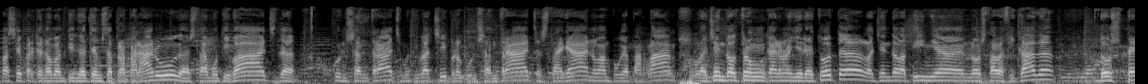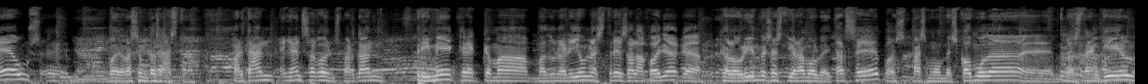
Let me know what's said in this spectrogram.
va ser perquè no vam tindre temps de preparar-ho, d'estar motivats, de concentrats, motivats sí, però concentrats, estar allà, no vam poder parlar. La gent del tronc encara no hi era tota, la gent de la pinya no estava ficada, dos peus, eh, bueno, va ser un desastre. Per tant, allà en segons, per tant, primer crec que m'adonaria un estrès a la colla que, que l'hauríem de gestionar molt bé. Tercer, doncs, vas molt més còmode, eh, més tranquil.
